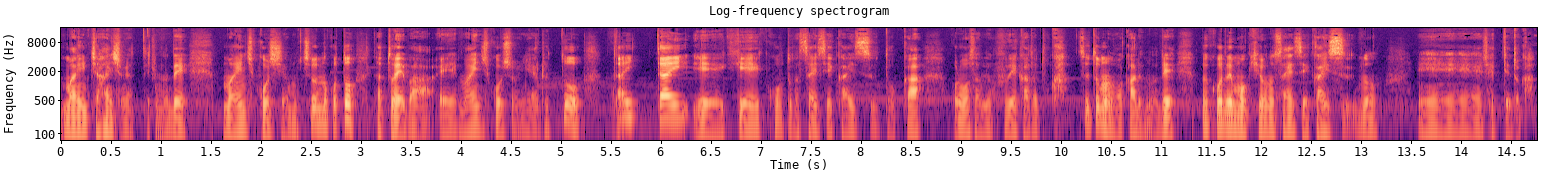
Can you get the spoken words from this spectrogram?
毎日配信をやってるので、毎日講師はもちろんのこと、例えば、えー、毎日講師をやると、大体、えー、傾向とか再生回数とか、フォロワーさんの増え方とか、そういったものがわかるので、まあ、ここで目標の再生回数の、えー、設定とか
